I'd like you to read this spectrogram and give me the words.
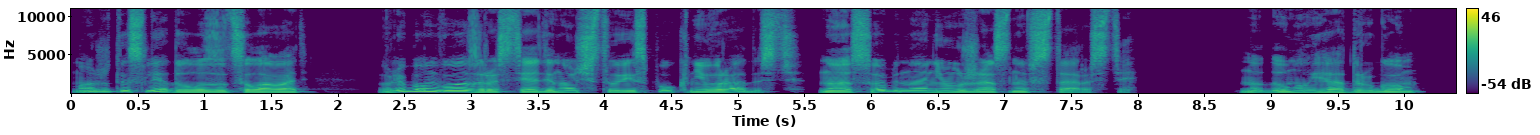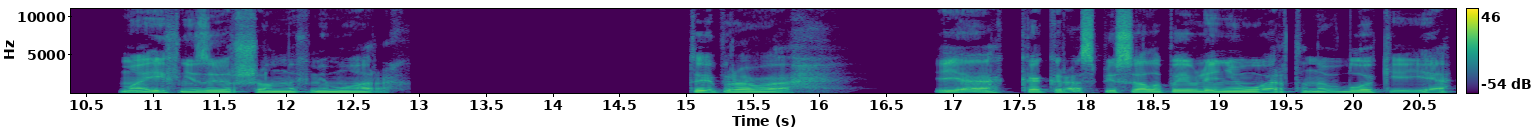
Может, и следовало зацеловать. В любом возрасте одиночество и испуг не в радость, но особенно они ужасны в старости. Но думал я о другом, моих незавершенных мемуарах. Ты права. Я как раз писал о появлении Уэртона в блоке «Е»,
